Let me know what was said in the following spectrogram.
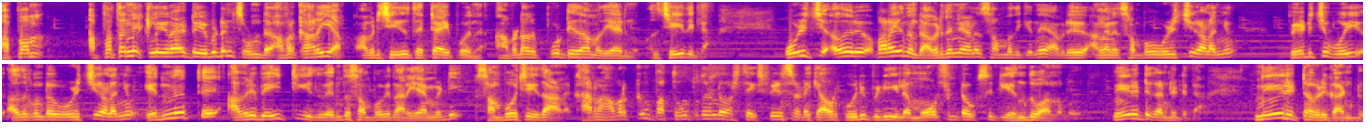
അപ്പം അപ്പം തന്നെ ക്ലിയർ ആയിട്ട് എവിഡൻസ് ഉണ്ട്. അവർക്കറിയാം അവർ ചെയ്ത് തെറ്റായിപ്പോയെന്ന്. അവിടെ റിപ്പോർട്ട് ചെയ്താൽ മതിയായിരുന്നു. അത് ചെയ്തില്ല. ഒഴിച്ച് അതൊരു പറയുന്നുണ്ട്. അവർ തന്നെയാണ് സമ്മതിക്കുന്നത്. അവർ അങ്ങനെ സംഭവം ഒഴിച്ച് കളഞ്ഞു. പേടിച്ചു പോയി അതുകൊണ്ട് ഒഴിച്ചു കളഞ്ഞു. എന്നിട്ട് അവർ വെയിറ്റ് ചെയ്തു എന്ത് സംഭവിക്കുന്ന അറിയാൻ വേണ്ടി സംഭവിച്ച ഇതാണ്. കാരണം അവർക്കും പത്ത് മുപ്പത്തിരണ്ട് വർഷത്തെ എക്സ്പീരിയൻസ് ഇടയ്ക്ക് അവർക്ക് ഒരു പിടിയില്ല. മോർഫിൻ ടോക്സിറ്റി എന്തുവാന്നുള്ളത്. നേരിട്ട് കണ്ടിട്ടില്ല. നേരിട്ട് അവർ കണ്ടു.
